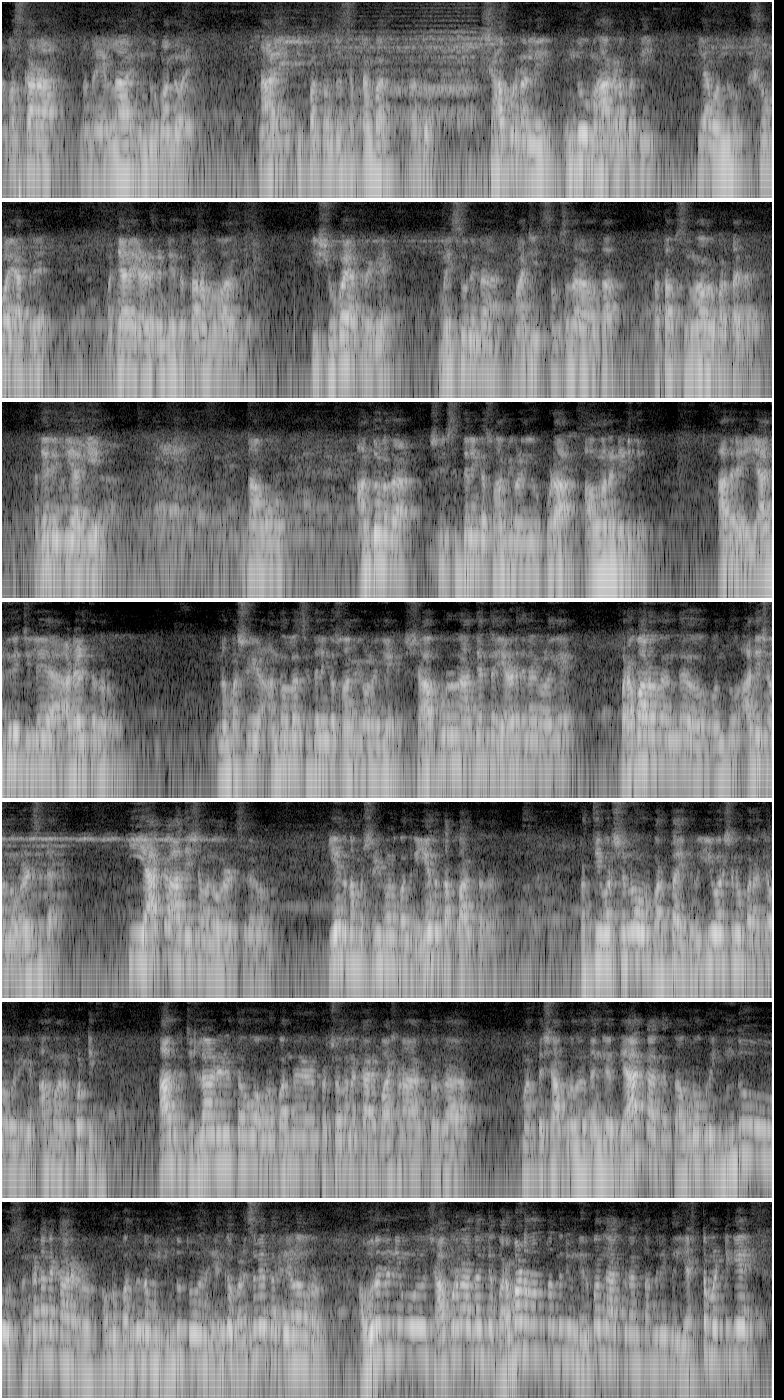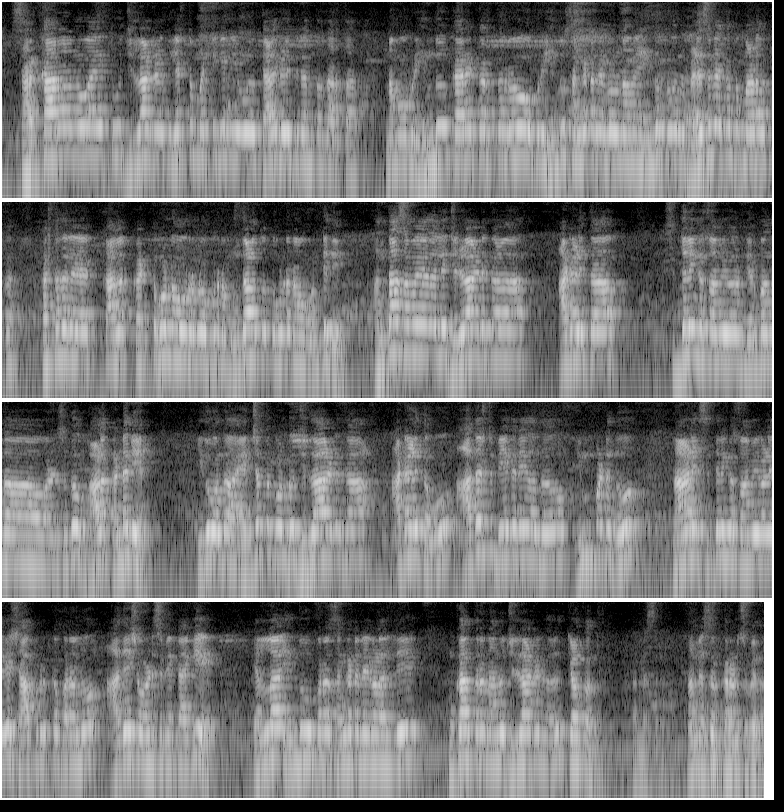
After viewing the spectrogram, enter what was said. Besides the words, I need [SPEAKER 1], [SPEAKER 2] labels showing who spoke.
[SPEAKER 1] ನಮಸ್ಕಾರ ನನ್ನ ಎಲ್ಲ ಹಿಂದೂ ಬಾಂಧವರೇ. ನಾಳೆ ಇಪ್ಪತ್ತೊಂದು ಸೆಪ್ಟೆಂಬರ್ ಅಂದು ಶಹಾಪುರ್ನಲ್ಲಿ ಹಿಂದೂ ಮಹಾಗಣಪತಿಯ ಒಂದು ಶೋಭಾಯಾತ್ರೆ ಮಧ್ಯಾಹ್ನ ಎರಡು ಗಂಟೆಯಿಂದ ಪ್ರಾರಂಭವಾಗಲಿದೆ. ಈ ಶೋಭಾಯಾತ್ರೆಗೆ ಮೈಸೂರಿನ ಮಾಜಿ ಸಂಸದರಾದಂಥ ಪ್ರತಾಪ್ ಸಿಂಹ ಅವರು ಬರ್ತಾ ಇದ್ದಾರೆ. ಅದೇ ರೀತಿಯಾಗಿ ನಾವು ಆಂದೋಲನದ ಶ್ರೀ ಸಿದ್ಧಲಿಂಗ ಸ್ವಾಮಿಗಳಿಗೂ ಕೂಡ ಆಹ್ವಾನ ನೀಡಿದ್ದೇವೆ. ಆದರೆ ಯಾದಗಿರಿ ಜಿಲ್ಲೆಯ ಆಡಳಿತದವರು ನಮ್ಮ ಶ್ರೀ ಆಂದೋಲ ಸಿದ್ಧಲಿಂಗ ಸ್ವಾಮಿಗಳಿಗೆ ಶಹಾಪುರನಾದ್ಯಂತ ಎರಡು ದಿನಗಳಿಗೆ ಬರಬಾರದೆಂದು ಒಂದು ಆದೇಶವನ್ನು ಹೊರಡಿಸಿದ್ದಾರೆ. ಈ ಯಾಕೆ ಆದೇಶವನ್ನು ಹೊರಡಿಸಿದರು? ಏನು ನಮ್ಮ ಶ್ರೀಗಳು ಬಂದರೆ ಏನು ತಪ್ಪಾಗ್ತದೆ? ಪ್ರತಿ ವರ್ಷವೂ ಅವರು ಬರ್ತಾ ಇದ್ದರು ಈ ವರ್ಷವೂ ಬರೋಕ್ಕೆ ಅವರಿಗೆ ಆಹ್ವಾನ ಕೊಟ್ಟಿದ್ದರು ಆದರೆ ಜಿಲ್ಲಾಡಳಿತವು ಅವರು ಬಂದರೆ ಪ್ರಚೋದನಕಾರಿ ಭಾಷಣ ಆಗ್ತದ? ಮತ್ತು ಶಾಪುರದ ದಂಗೆ ಯಾಕೆ ಆಗುತ್ತೆ? ಅವರೊಬ್ಬರು ಹಿಂದೂ ಸಂಘಟನೆಕಾರರು. ಅವರು ಬಂದು ನಮ್ಮ ಹಿಂದುತ್ವ ಹೆಂಗೆ ಬೆಳೆಸಬೇಕಂತ ಹೇಳೋರು. ಅವರನ್ನು ನೀವು ಶಾಪುರನಾದಂತೆ ಬರಬಾರ್ದಂತಂದು ನೀವು ನಿರ್ಬಂಧ ಆಗ್ತೀರ ಅಂತಂದ್ರೆ ಇದು ಎಷ್ಟು ಮಟ್ಟಿಗೆ ಸರ್ಕಾರನೂ ಆಯಿತು, ಜಿಲ್ಲಾಡಳಿತ ಎಷ್ಟು ಮಟ್ಟಿಗೆ ನೀವು ತೆಳಗಿಳಿತೀರಿ ಅಂತಂದು ಅರ್ಥ. ನಮ್ಮ ಒಬ್ರು ಹಿಂದೂ ಕಾರ್ಯಕರ್ತರು, ಒಬ್ರು ಹಿಂದೂ ಸಂಘಟನೆಗಳು ನಾವು ಹಿಂದುತ್ವವನ್ನು ಬೆಳೆಸಬೇಕಂತ ಮಾಡೋ ಕಷ್ಟದಲ್ಲಿ ಕಾಲ ಕಟ್ಟಿಕೊಂಡು ಅವರನ್ನ ಒಬ್ರು ನಮ್ಮ ಮುಂದಾಳತ್ವ ತಗೊಂಡು ನಾವು ಹೊಂಟಿದ್ದೀವಿ. ಅಂಥ ಸಮಯದಲ್ಲಿ ಜಿಲ್ಲಾಡಳಿತ ಆಡಳಿತ ಸಿದ್ಧಲಿಂಗ ಸ್ವಾಮಿಯವರು ನಿರ್ಬಂಧ ಹೊರಡಿಸೋದು ಬಹಳ ಖಂಡನೀಯ. ಇದು ಒಂದು ಎಚ್ಚೆತ್ತುಕೊಂಡು ಜಿಲ್ಲಾಡಳಿತ ಆಡಳಿತವು ಆದಷ್ಟು ಬೇಗನೆ ಒಂದು ಹಿಂಪಡೆದು ನಾಳೆ ಸಿದ್ಧಲಿಂಗ ಸ್ವಾಮಿಗಳಿಗೆ ಶಾಪುರಕ್ಕೆ ಬರಲು ಆದೇಶ ಹೊರಡಿಸಬೇಕಾಗಿ ಎಲ್ಲ ಹಿಂದೂ ಪರ ಸಂಘಟನೆಗಳಲ್ಲಿ ಮುಖಾಂತರ ನಾನು ಜಿಲ್ಲಾಡಳಿತದಲ್ಲಿ ಕೇಳ್ಕೊಂತೀನಿ.
[SPEAKER 2] ನಮ್ಮ ಹೆಸರು?
[SPEAKER 1] ನಮ್ಮ ಹೆಸರು ಕರಣ್ ಸುಬೇದ.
